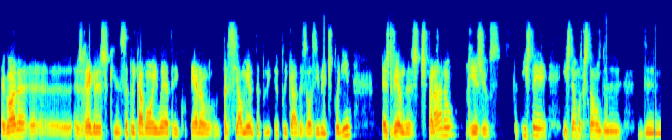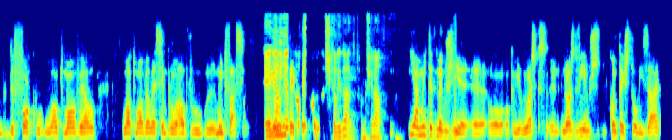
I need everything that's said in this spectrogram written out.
Agora, as regras que se aplicavam ao elétrico eram parcialmente aplicadas aos híbridos plug-in, as vendas dispararam, reagiu-se. Isto é, isto é uma questão de, de, de, foco. O automóvel, o automóvel é sempre um alvo eh, muito fácil. É a galinha até... da fiscalidade, no final. E há muita demagogia, uh, oh, oh Camilo. Eu acho que nós devíamos contextualizar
